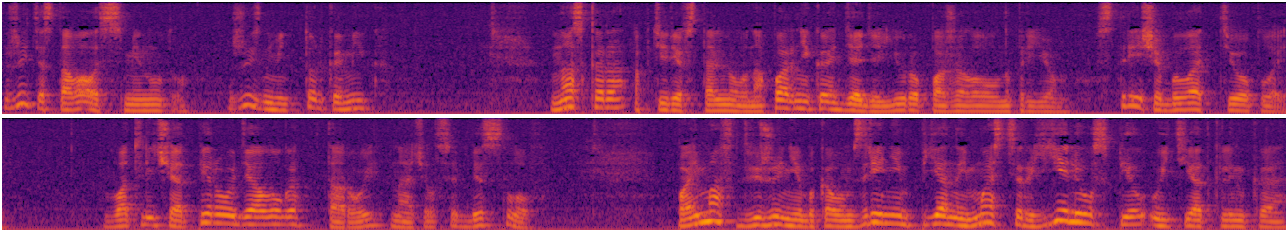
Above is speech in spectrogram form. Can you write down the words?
Жить оставалось с минуту. Жизнь ведь только миг. Наскоро, обтерев стального напарника, дядя Юра пожаловал на прием. Встреча была теплой. В отличие от первого диалога, второй начался без слов. Поймав движение боковым зрением, пьяный мастер еле успел уйти от клинка.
